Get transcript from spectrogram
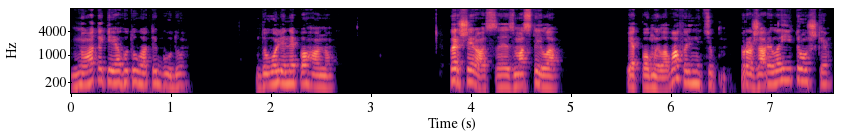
Ну, а таке я готувати буду. Доволі непогано. Перший раз е, змастила, як помила вафельницю, прожарила її трошки.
